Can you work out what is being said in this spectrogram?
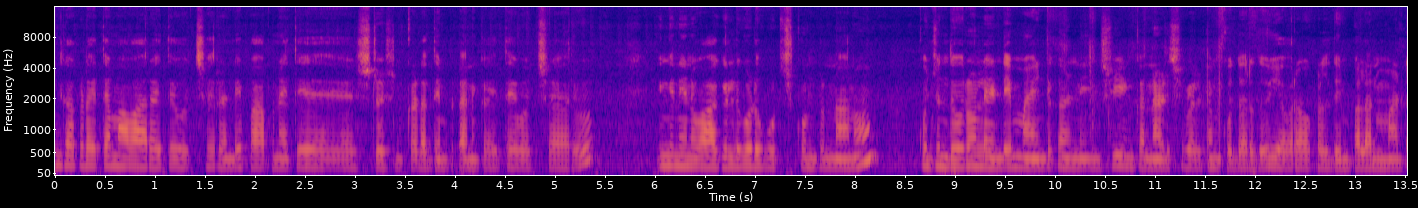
ఇంకా అక్కడైతే మా వారైతే వచ్చారండి. పాపనైతే స్టేషన్ కాడ దింపడానికి అయితే వచ్చారు. ఇంక నేను వాగిళ్ళు కూడా ఊడ్చుకుంటున్నాను. కొంచెం దూరం లేండి మా ఇంటికాడ నుంచి ఇంకా నడిచి వెళ్ళటం కుదరదు ఎవరో ఒకరు దింపాలన్నమాట.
